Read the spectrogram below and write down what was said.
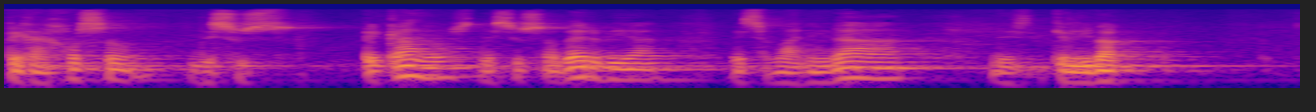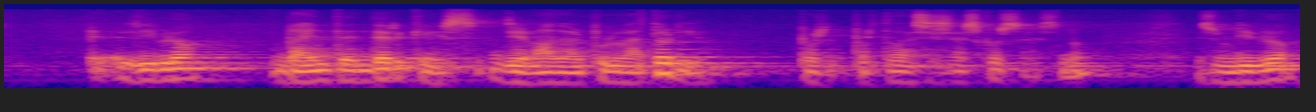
pegajoso de sus pecados, de su soberbia, de su vanidad, que el, libro da a entender que es llevado al purgatorio por, todas esas cosas. ¿no? Es un libro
